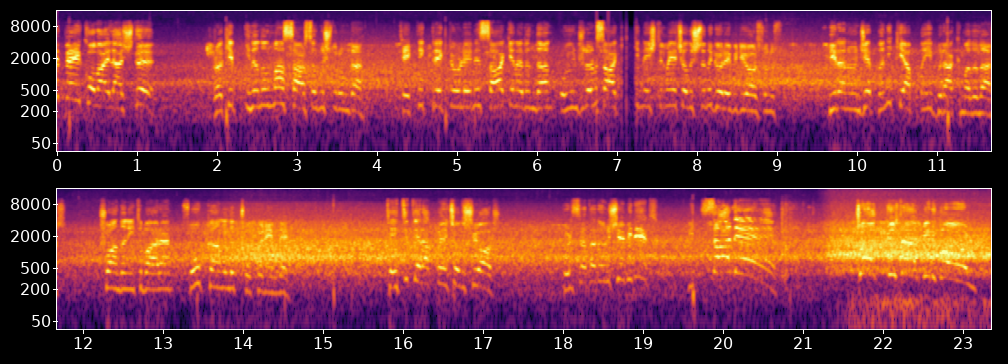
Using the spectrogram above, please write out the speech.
epey kolaylaştı. Rakip inanılmaz sarsılmış durumda. Teknik direktörlerinin sağ kenarından oyuncularını sakinleştirmeye çalıştığını görebiliyorsunuz. Bir an önce panik yapmayı bırakmalılar. Şu andan itibaren soğukkanlılık çok önemli. Tehdit yaratmaya çalışıyor. Fırsata dönüşebilir. Sane! Çok güzel bir gol.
